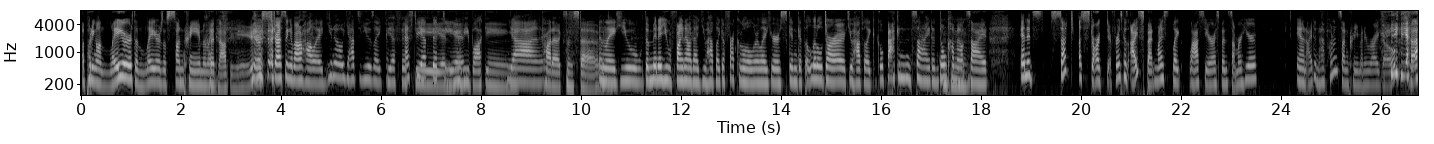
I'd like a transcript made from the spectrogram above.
uh, putting on layers and layers of sun cream, and could like not be me. they're stressing about how like you know you have to use like SPF 50, SPF 50. and UV blocking yeah. products and stuff. And like you, the minute you find out that you have like a freckle or like your skin gets a little dark, you have to like go back inside and don't come Mhm. outside. And it's such a stark difference because I spent my like last year, I spent summer here, and I did not have put on sun cream anywhere I go. yeah.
